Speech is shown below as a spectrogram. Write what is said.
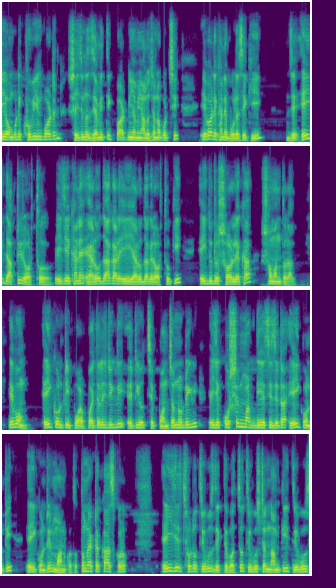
এই অঙ্কটি খুবই ইম্পর্টেন্ট সেই জন্য জ্যামিতিক পার্ট নিয়ে আমি আলোচনা করছি। এবার এখানে বলেছে কি যে এই দাগটির অর্থ, এই যে এখানে অ্যারো দাগ আর এই অ্যারো দাগের অর্থ কি? এই দুটো স্বরলেখা সমান্তরাল এবং এই কোণটি পঁয়তাল্লিশ ডিগ্রি, এটি হচ্ছে পঞ্চান্ন ডিগ্রি। এই যে কোশ্চেন মার্ক দিয়েছি যেটা, এই কোণটি, এই কোণটির মান কত? তোমরা একটা কাজ করো এই যে ছোট ত্রিভুজ দেখতে পাচ্ছ, ত্রিভুজটার নাম কি? ত্রিভুজ,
